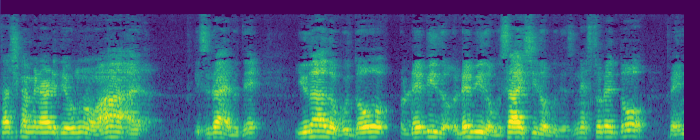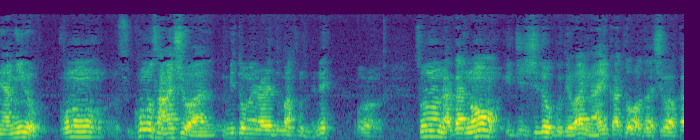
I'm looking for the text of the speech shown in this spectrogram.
確かめられておるのはイスラエルでユダ族とレビ族レビ族祭司族ですね。それとベニャミ族このこの3種は認められてますんでね。その中の一種族ではないかと私は考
